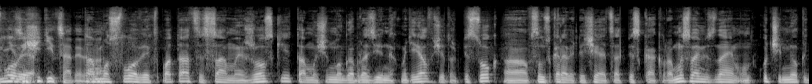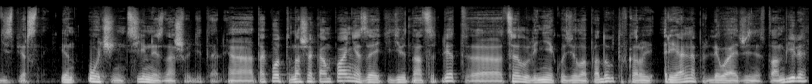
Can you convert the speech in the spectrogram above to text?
не защититься от этого. Там условия эксплуатации самые жесткие, там очень много абразивных материалов, вообще тоже песок э, в Саудовской Аравии отличается от песка, который мы с вами знаем, он очень мелкодисперсный, и он очень сильный из нашего детали. А, Так вот, наша компания за эти 19 лет э, целую линейку сделала продуктов, которые реально продлевают жизнь автомобиля.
